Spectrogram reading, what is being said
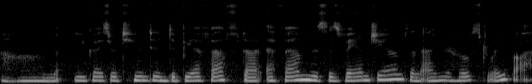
Um, you guys are tuned into BFF.FM. This is Van Jams, and I'm your host, Raybot.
